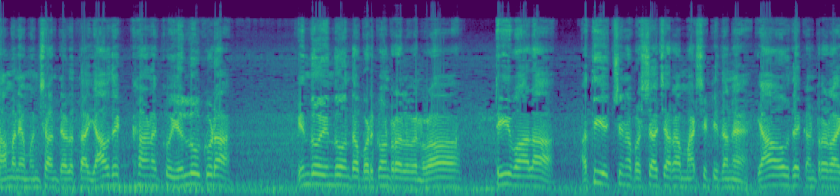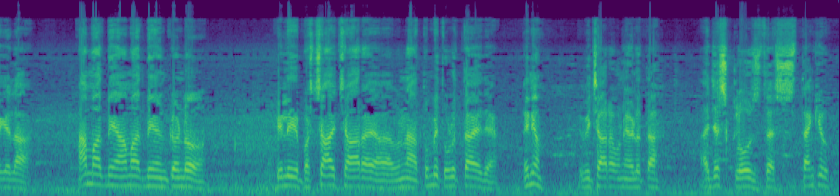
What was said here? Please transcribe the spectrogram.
ಸಾಮಾನ್ಯ ಮನುಷ್ಯ ಅಂತ ಹೇಳುತ್ತಾ, ಯಾವುದೇ ಕಾರಣಕ್ಕೂ ಎಲ್ಲೂ ಕೂಡ ಹಿಂದೂ ಹಿಂದೂ ಅಂತ ಬಡ್ಕೊಂಡ್ರಲ್ವೇನ್ರ? ಟಿ ವಾಲಾ ಅತಿ ಹೆಚ್ಚಿನ ಭ್ರಷ್ಟಾಚಾರ ಮಾಡಿಸಿಟ್ಟಿದ್ದಾನೆ. ಯಾವುದೇ ಕಂಟ್ರೋಲ್ ಆಗಿಲ್ಲ. ಆಮ್ ಆದ್ಮಿ ಆಮ್ ಆದ್ಮಿ ಅನ್ಕೊಂಡು ಇಲ್ಲಿ ಭ್ರಷ್ಟಾಚಾರವನ್ನ ತುಂಬಿ ತುಳುಕ್ತಾ ಇದೆ. ಏನು ವಿಚಾರವನ್ನು ಹೇಳುತ್ತಾ? I just close this thank you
